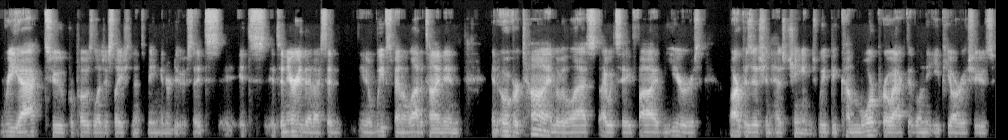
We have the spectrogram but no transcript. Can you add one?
react to proposed legislation that's being introduced. It's it's it's an area that I said you know we've spent a lot of time in, and over time, over the last I would say five years, our position has changed. We've become more proactive on the EPR issues.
